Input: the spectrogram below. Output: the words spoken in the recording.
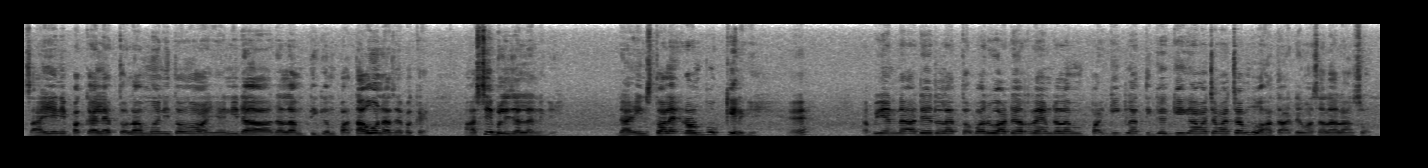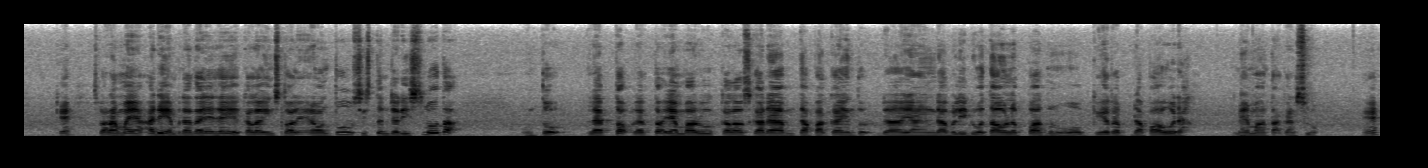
Saya ni pakai laptop lama ni tuan-tuan. Yang ni dah dalam 3 4 tahun dah saya pakai. Masih boleh jalan lagi. Dah install add-on pun okey lagi eh Tapi yang dah ada laptop baru ada RAM dalam 4GB lah, 3GB lah macam-macam tu ah tak ada masalah langsung. Okay. Sebab ramai yang ada yang pernah tanya saya kalau install add-on tu sistem jadi slow tak? Untuk laptop-laptop yang baru kalau sekadar kita pakai untuk dah, yang dah beli 2 tahun lepas pun oh kira dah power dah. Memang takkan slow. Eh.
